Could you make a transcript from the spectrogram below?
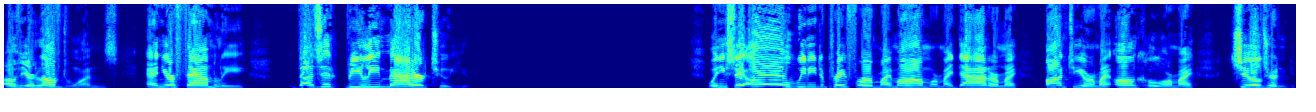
of your loved ones and your family does it really matter to you? When you say, "Oh, we need to pray for my mom or my dad or my auntie or my uncle or my children,"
